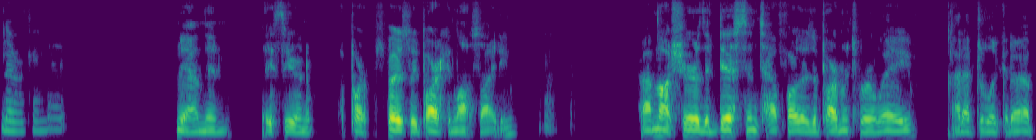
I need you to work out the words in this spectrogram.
Never came back. Yeah, and then they see her in a, a park, supposedly parking lot sighting. I'm not sure the distance, how far those apartments were away. I'd have to look it up.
